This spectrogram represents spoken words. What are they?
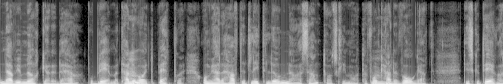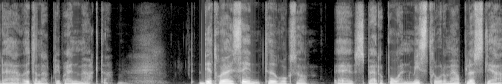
när vi mörkade det här problemet, hade mm. det varit bättre om vi hade haft ett lite lugnare samtalsklimat där folk mm. hade vågat diskutera det här utan att bli brännmärkta. Mm. Det tror jag i sin tur också eh, späder på en misstro. De här plötsliga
